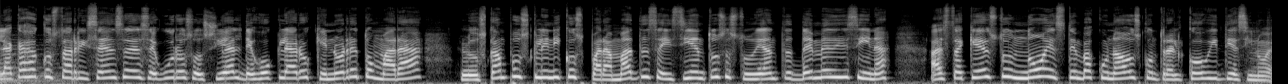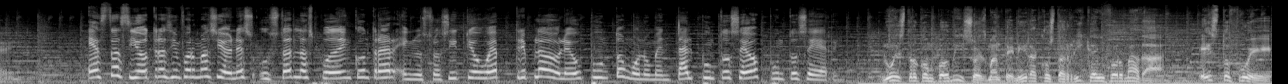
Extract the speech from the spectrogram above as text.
La Caja Costarricense de Seguro Social dejó claro que no retomará los campos clínicos para más de 600 estudiantes de medicina hasta que estos no estén vacunados contra el COVID-19. Estas y otras informaciones usted las puede encontrar en nuestro sitio web www.monumental.co.cr. Nuestro compromiso es mantener a Costa Rica informada. Esto fue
